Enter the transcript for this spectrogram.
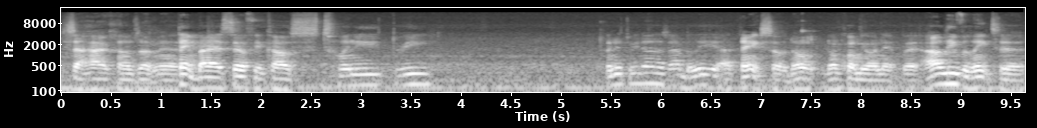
This is how it comes up, man. I think by itself it costs 23 $23, I believe. I think so. Don't don't quote me on that. But I'll leave a link to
